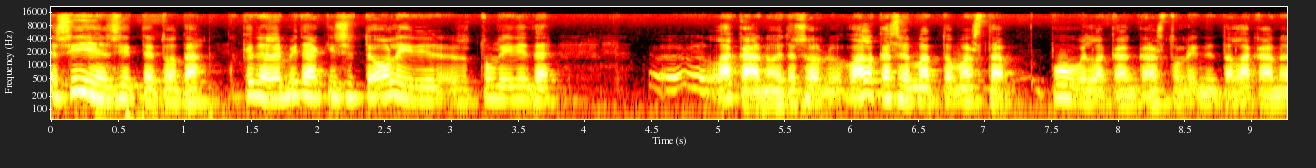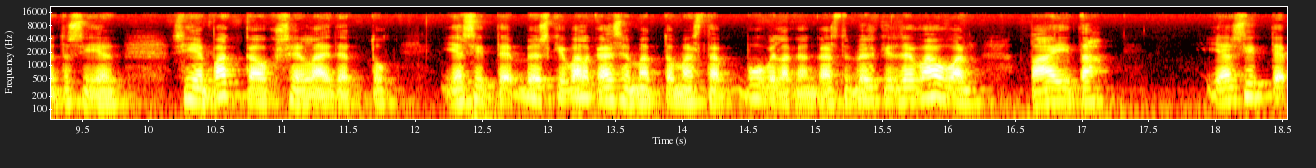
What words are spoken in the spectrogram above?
Ja siihen sitten, tuota, kenelle mitäkin sitten oli, niin tuli niitä lakanoita. Se on valkaisemattomasta puuvillakankaasta tuli niitä lakanoita siihen, siihen pakkaukseen laitettu. Ja sitten myöskin valkaisemattomasta puuvillakankaasta myöskin se vauvan paita. Ja sitten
